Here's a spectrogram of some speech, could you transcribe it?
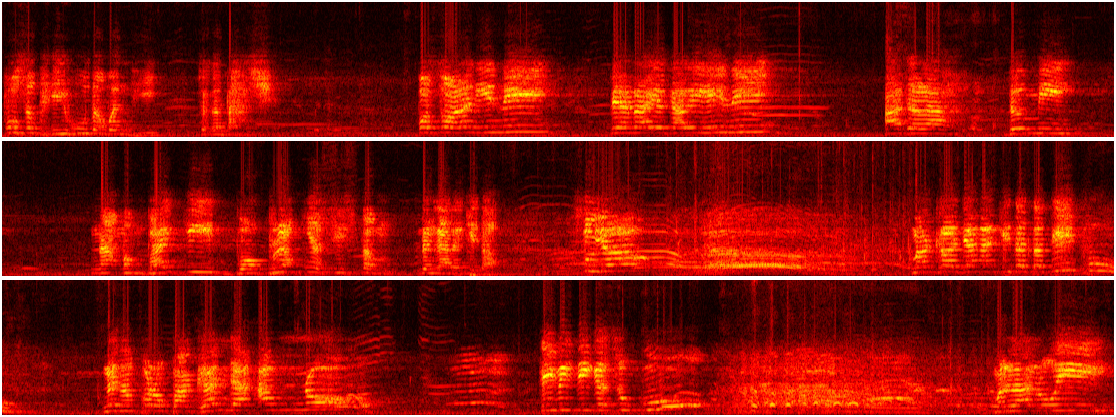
不是皮肤的问题，这个大选。Persoalan ini, pilihan raya kali ini adalah demi nak membaiki bobroknya sistem negara kita. Setuju? Maka jangan kita tertipu dengan propaganda UMNO. TV3 suku melalui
